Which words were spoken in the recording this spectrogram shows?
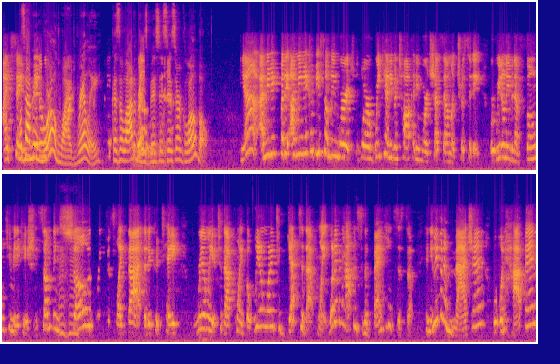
I'd say, it's happening worldwide, really, because a lot of really? these businesses are global. Yeah, I mean, it, but it, I mean, it could be something where it, where we can't even talk anymore. It shuts down electricity, where we don't even have phone communication. Something mm-hmm. so egregious like that that it could take really to that point, but we don't want it to get to that point. What if it happens to the banking system? Can you even imagine what would happen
